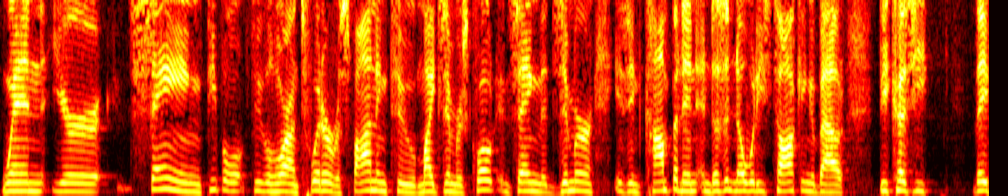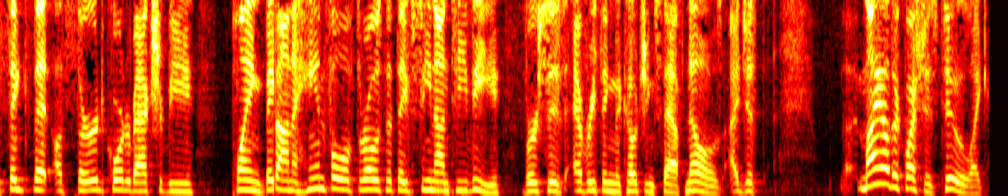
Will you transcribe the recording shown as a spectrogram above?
when you're saying people people who are on Twitter responding to Mike Zimmer's quote and saying that Zimmer is incompetent and doesn't know what he's talking about because he they think that a third quarterback should be playing based on a handful of throws that they've seen on TV versus everything the coaching staff knows. I just my other question is too like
